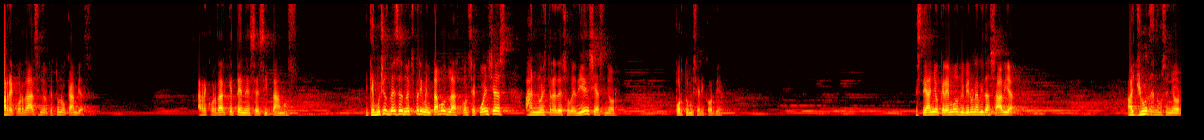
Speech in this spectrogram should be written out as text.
a recordar, Señor, que tú no cambias. A recordar que te necesitamos y que muchas veces no experimentamos las consecuencias a nuestra desobediencia, Señor, por tu misericordia. Este año queremos vivir una vida sabia. Ayúdanos, Señor,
